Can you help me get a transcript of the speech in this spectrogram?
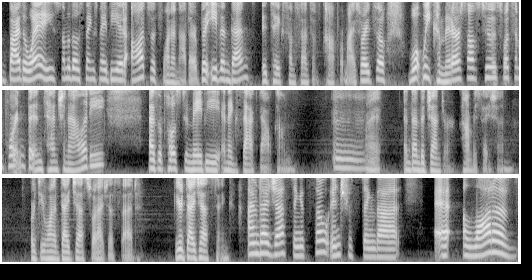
by the way, some of those things may be at odds with one another, but even then, it takes some sense of compromise, right? So, what we commit ourselves to is what's important the intentionality, as opposed to maybe an exact outcome, mm. right? And then the gender conversation. Or do you want to digest what I just said? You're digesting. I'm digesting. It's so interesting that eh, a lot of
